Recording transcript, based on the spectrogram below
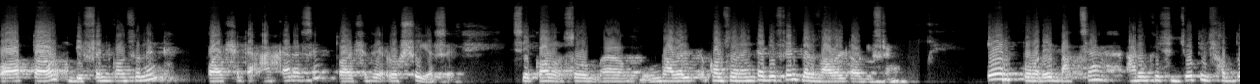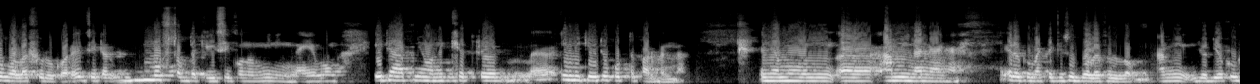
প, ত ডিফারেন্ট কনসোনেন্ট পয়ের সাথে আকার আছে তয়ের সাথে রস্যই আছে। সে সো ভাওয়াল কনসোনেন্টটা ডিফারেন্ট প্লাস ভাওয়ালটাও ডিফারেন্ট এরপরে বাচ্চা আরও কিছু জটিল শব্দ বলা শুরু করে, যেটার মোস্ট অফ দ্য কেসই কোনো মিনিং নাই এবং এটা আপনি অনেক ক্ষেত্রে ইমিটেটও করতে পারবেন না। যেমন আমি না না না, এরকম একটা কিছু বলে ফেলল। আমি যদিও খুব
